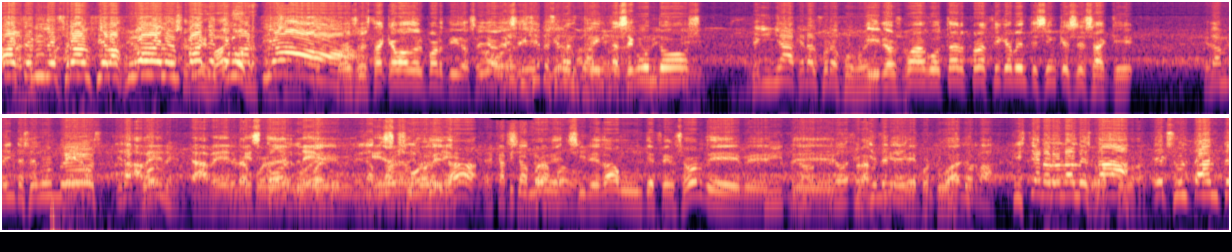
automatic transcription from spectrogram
Ha tenido Francia la jugada. El empate con Martial. Pues está acabado el partido, señores. 27 ¿eh? Quedan segundos. 30 segundos De Guiñac era el fuera de juego. ¿eh? y nos va a agotar prácticamente sin que se saque. Quedan 20 segundos. Pero, era a ver, córner. a ver, Era es de fuera si de no le da, Era si, capitán no fuera de le- juego. si le da un defensor de, Sí, pero, de pero Francia, que de Portugal. estorba. Cristiano Ronaldo está exultante,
